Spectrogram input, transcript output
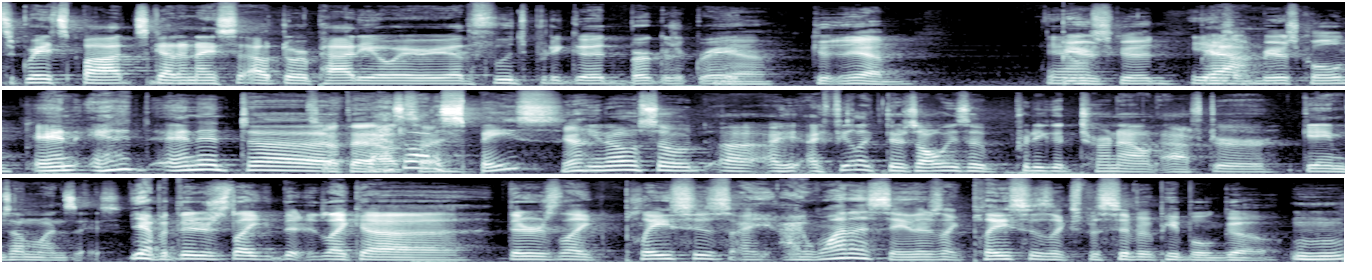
It's a great spot. It's got a nice outdoor patio area. The food's pretty good. Burgers are great. yeah. Good. Yeah. You know, Beer's good. Beer's, Yeah. Beer's cold. and and it and it, uh, it has a lot of space. Yeah. You know, so uh, I I feel like there's always a pretty good turnout after games on Wednesdays. Yeah, but there's like there, like uh there's like places I, I want to say there's like places like specific people go. Mm-hmm.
